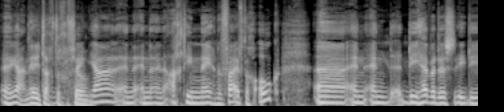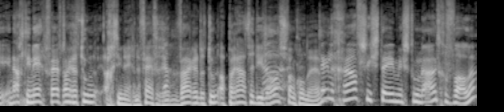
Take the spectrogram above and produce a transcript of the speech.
uh, ja, 82 of zo. Ja, en, en, en 1859 ook. Uh, en, en die hebben dus die, die in 1859. Waren er toen 1859 ja. waren er toen apparaten die er last van konden hebben? Het telegraafsysteem is toen uitgevallen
